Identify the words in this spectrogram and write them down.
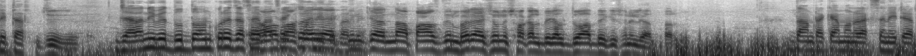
লিটার? জি জি। যারা নিবে দুধ দহন করে যাচাই বাছাই করে নিতে পারবে। না পাঁচ দিন ভরে এসে উনি সকাল বিকাল দোয়া দেখে শুনে লিয়াতে পারবে। দামটা কেমন রাখছেন এটার?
